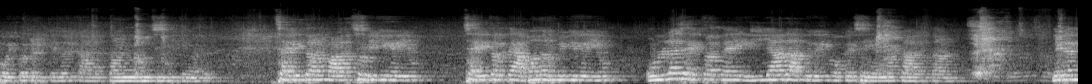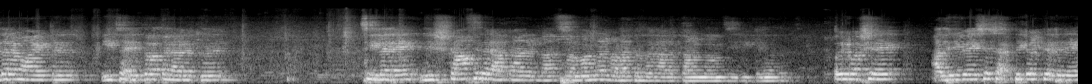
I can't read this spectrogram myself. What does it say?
പോയിക്കൊണ്ടിരിക്കുന്ന ഒരു കാലത്താണ് നാം ജീവിക്കുന്നത് ചരിത്രം വളച്ചൊടിക്കുകയും ചരിത്രത്തെ അപനിർമ്മിക്കുകയും ഉള്ള ചരിത്രത്തെ ഇല്ലാതാക്കുകയും ഒക്കെ ചെയ്യുന്ന കാലത്താണ്. നിരന്തരമായിട്ട് ഈ ചരിത്രത്തിനകത്ത് ചിലരെ നിഷ്കാസിതരാക്കാനുള്ള ശ്രമങ്ങൾ നടക്കുന്ന കാലത്താണ് നാം ജീവിക്കുന്നത്. ഒരുപക്ഷെ അധിനിവേശ ശക്തികൾക്കെതിരെ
